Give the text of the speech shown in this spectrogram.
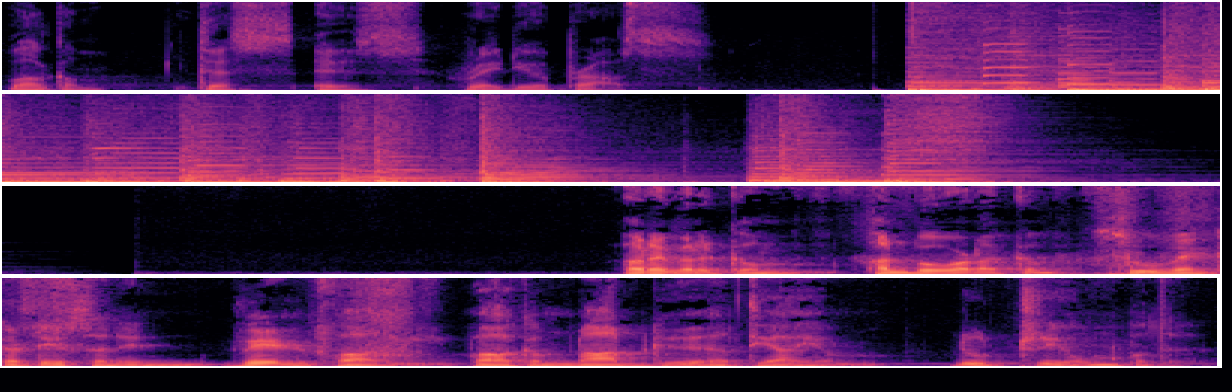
Welcome this is radio பிராஸ் அனைவருக்கும் அன்பு வணக்கம். சு வெங்கடேசனின் வேள்பாரி பாகம் நான்கு அத்தியாயம் நூற்றி ஒன்பது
